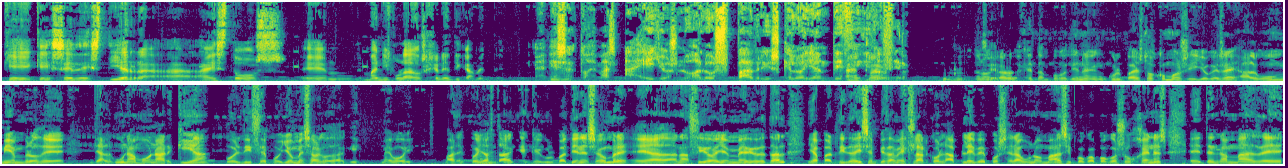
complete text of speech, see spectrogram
que, que se destierra a, a estos eh, manipulados genéticamente. Exacto, además a ellos, no a los padres que lo hayan decidido claro. hacer. No, no, Sí. claro, es que tampoco tienen culpa. Esto es como si, yo qué sé, algún miembro de, de alguna monarquía, pues dice, pues yo me salgo de aquí, me voy. Vale, pues ya Mm. está. ¿Qué, qué culpa tiene ese hombre? Eh, ha, ha nacido ahí en medio de tal y a partir de ahí se empieza a mezclar con la plebe, pues será uno más y poco a poco sus genes eh, tendrán más, eh,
